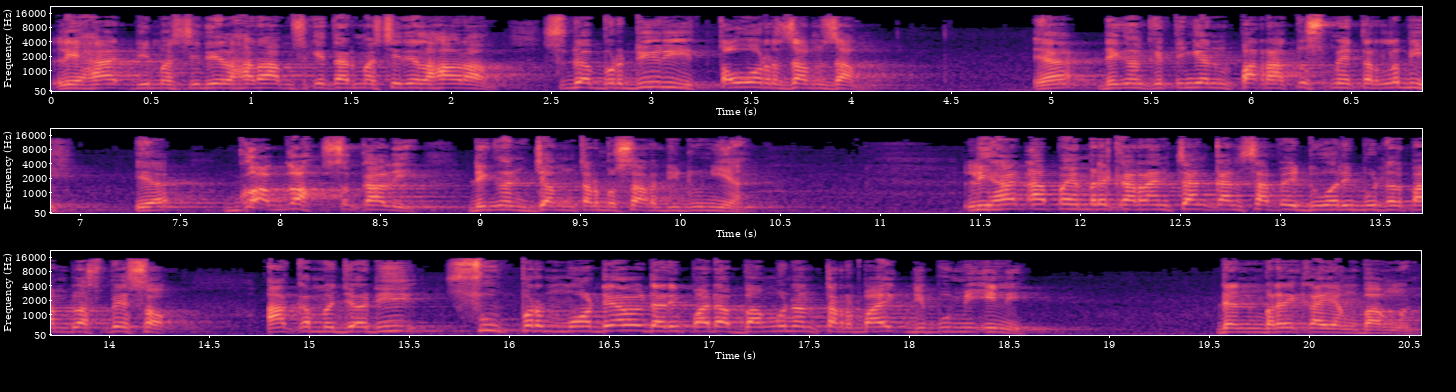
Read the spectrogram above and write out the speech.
Lihat di Masjidil Haram, sekitar Masjidil Haram sudah berdiri tower Zam-Zam. Ya, dengan ketinggian 400 meter lebih, ya. Gagah sekali dengan jam terbesar di dunia. Lihat apa yang mereka rancangkan sampai 2018 besok akan menjadi super model daripada bangunan terbaik di bumi ini. Dan mereka yang bangun.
